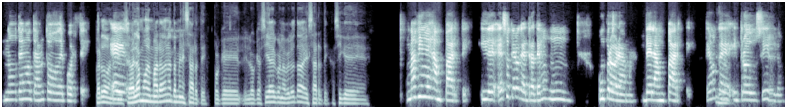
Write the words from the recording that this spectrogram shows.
no tengo tanto deporte. Perdón, eh, si hablamos de Maradona también es arte, porque lo que hacía él con la pelota es arte, así que... Más bien es amparte, y de eso quiero que tratemos un, un programa, del amparte. Tengo que introducirlo.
